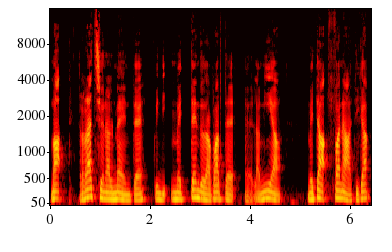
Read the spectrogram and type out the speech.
Ma razionalmente, quindi mettendo da parte eh, la mia metà fanatica,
